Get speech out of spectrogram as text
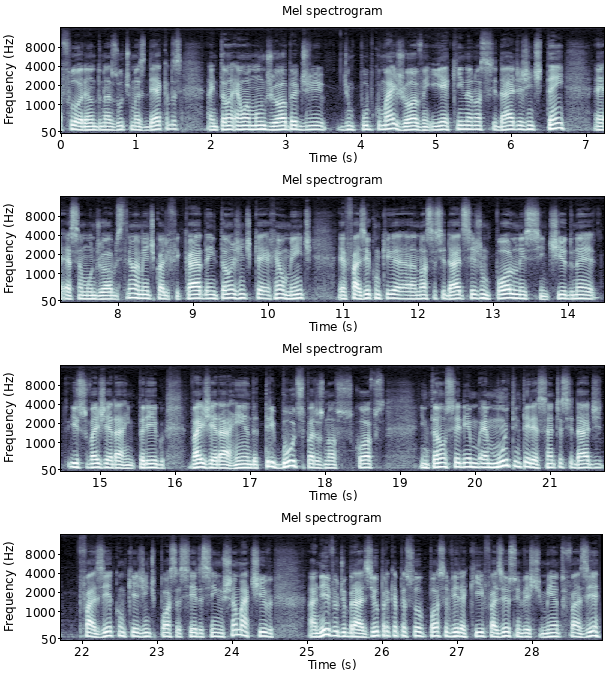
aflorando nas últimas décadas, então é uma mão de obra de, de um público mais jovem e aqui na nossa cidade a gente tem é, essa mão de obra extremamente qualificada. Então a gente quer realmente é, fazer com que a nossa cidade seja um polo nesse sentido. Né? Isso vai gerar emprego, vai gerar renda, tributos para os nossos cofres. Então seria é muito interessante a cidade fazer com que a gente possa ser assim um chamativo a nível de Brasil para que a pessoa possa vir aqui fazer o seu investimento, fazer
